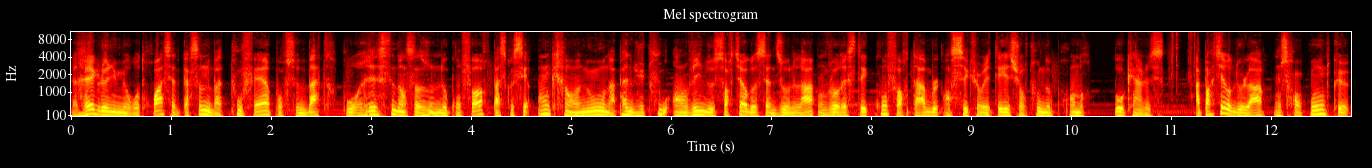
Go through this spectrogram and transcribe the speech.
Règle numéro 3, cette personne va tout faire pour se battre, pour rester dans sa zone de confort, parce que c'est ancré en nous, on n'a pas du tout envie de sortir de cette zone-là, on veut rester confortable, en sécurité et surtout ne prendre aucun risque. À partir de là, on se rend compte que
